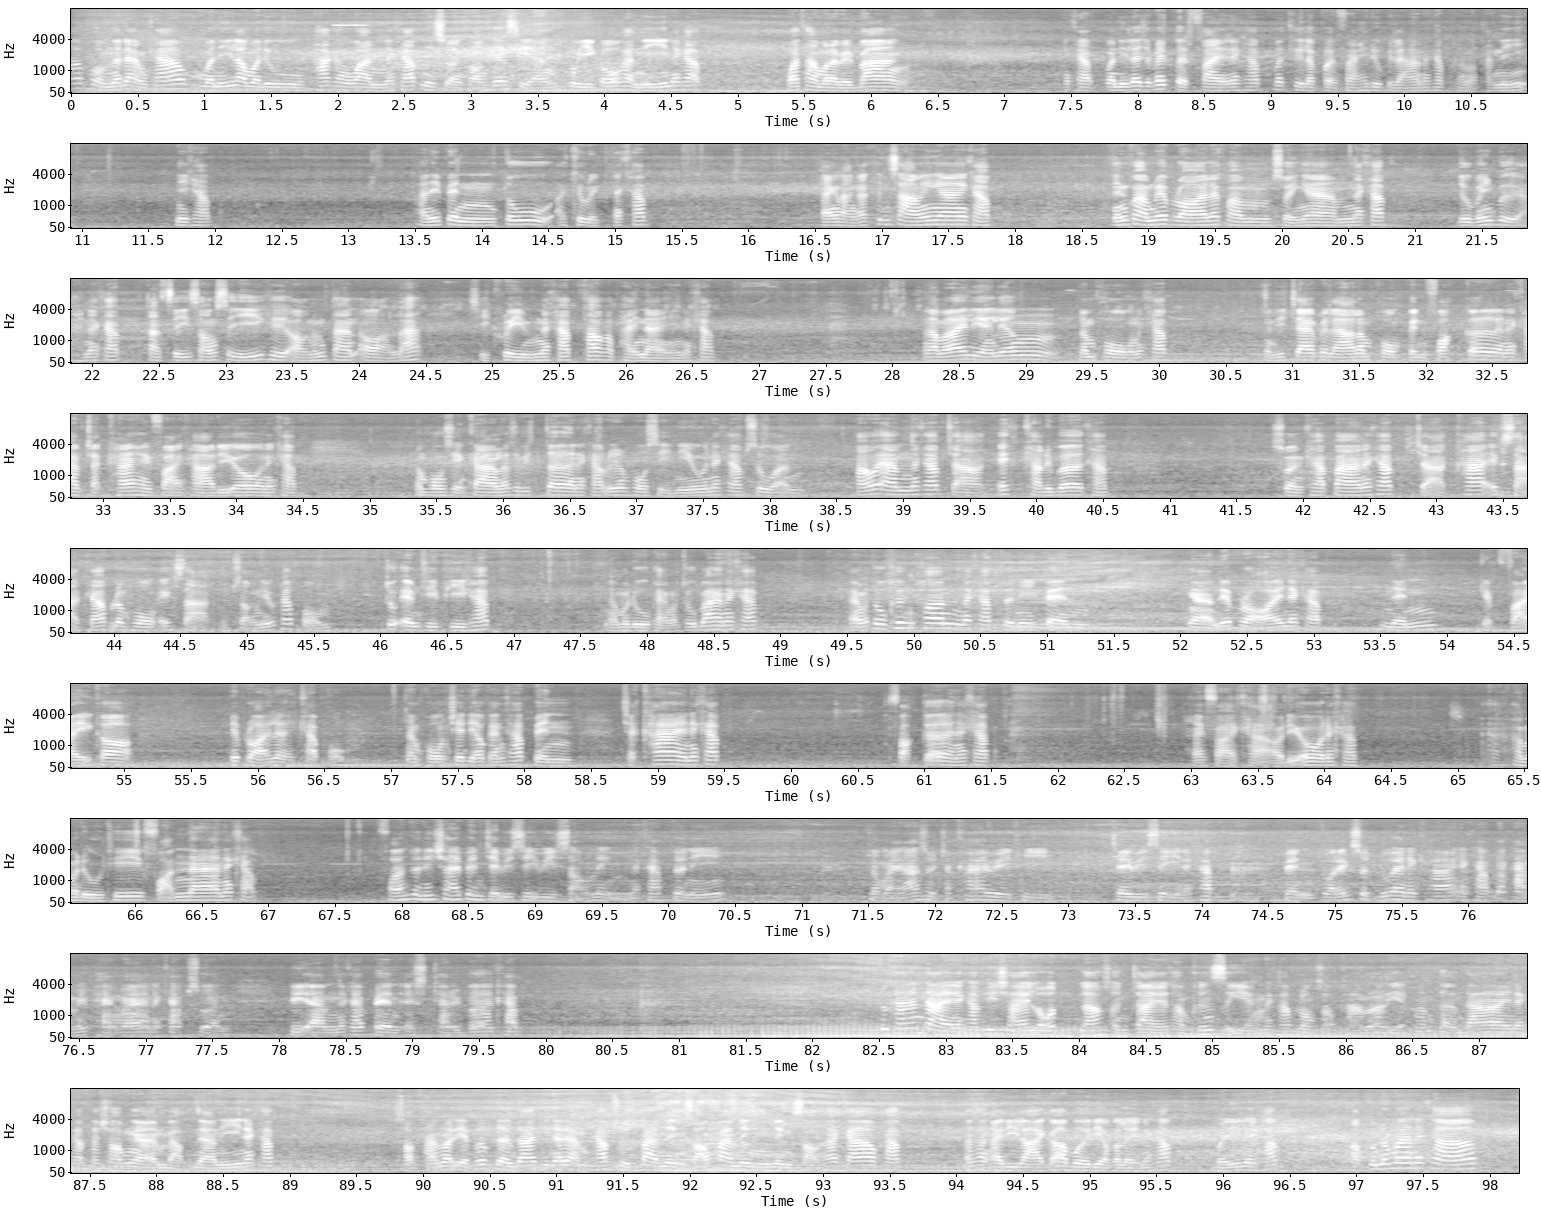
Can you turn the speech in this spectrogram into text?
ครับผมนะแดมครับวันนี้เรามาดูภาคกลางวันนะครับ ในส่วนของเครื่องเสียงคูอีโก้คันนี้นะครับ ว่าทำอะไรไปบ้างนะครับวันนี้เราจะไม่เปิดไฟนะครับเมื่อคืนเราเปิดไฟให้ดูไปแล้วนะครับสำหรับคันนี้นี่ครับ อันนี้เป็นตู้อะคริลิกนะครับแผงหลังก็ขึ้นซาวง่ายๆครับเน้นความเรียบร้อยและความสวยงามนะครับ ดูไม่เบื่อนะครับ ตัดสีสองสีคือออกน้ำตาลอ่อนและสีครีมนะครับ เท่ากับภายในนะครับ เรามาไล่เรียงเรื่องลำโพงนะครับอย่างที่แจ้งไปแล้วลำโพงเป็นฟ็อกเกอร์นะครับจากค่าย Hi-Fi Cardio นะครับลำโพงเสียงกลางและสวิตเตอร์นะครับหรือลำโพง 4 นิ้วนะครับ ส่วน Power Amp นะครับจาก Excalibur ครับ ส่วนคาปานะครับจากค่าย Exart ครับลำโพง Exart 12 นิ้วครับผมตู้ MTP ครับเรามาดูแผงประตูบ้างนะครับ แผงประตูครึ่งท่อนนะครับ ตัวนี้เป็นงานเรียบร้อยนะครับ เน้นเก็บไฟก็เรียบร้อยเลยครับผม ลำโพงเช่นเดียวกันครับ เป็นจากค่ายนะครับฟ็อกเกอร์นะครับไฮไฟขาออดิโอนะครับอะพามาดูที่ฟอนต์หน้านะครับ ฟอนต์ตัวนี้ใช้เป็น JVC V21 นะครับ ตัวนี้ตัวใหม่ล่าสุดจากค่ายเวที JVC นะครับ เป็นตัวเล็กสุดด้วยในค่ายนะครับ ราคาไม่แพงมากนะครับ ส่วน PM นะครับ เป็น Excalibur ครับ ใดนะครับที่ใช้รถแล้วสนใจจะทำเครื่องเสียงนะครับลองสอบถามรายละเอียดเพิ่มเติมได้นะครับ ถ้าชอบงานแบบแนวนี้นะครับ สอบถามรายละเอียดเพิ่มเติมได้ที่นัดแดมครับ 0812811259 ครับ และทาง ID Line ก็เบอร์เดียวกันเลยนะครับ เบอร์นี้เลยครับ ขอบคุณมากๆนะครับ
